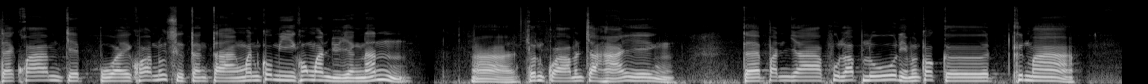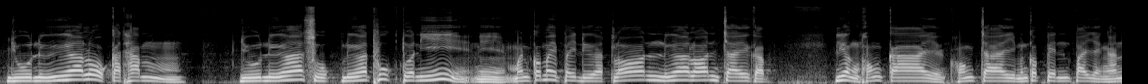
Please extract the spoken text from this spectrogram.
แต่ความเจ็บป่วยความรู้สึกต่างๆ มันก็มีของมันอยู่อย่างนั้นอ่าจนกว่ามันจะหายเอง แต่ปัญญาผู้รับรู้นี่มันก็เกิดขึ้นมา อยู่เหนือโลกกระทำอยู่เหนือสุขเหนือทุกตัวนี้นี่มันก็ไม่ไปเดือดร้อนเนื้อร้อนใจกับเรื่องของกายของใจมันก็เป็นไปอย่างนั้น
